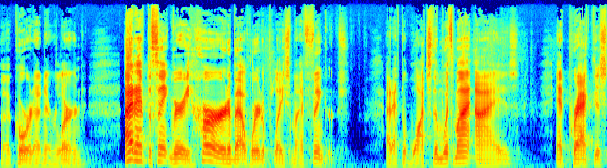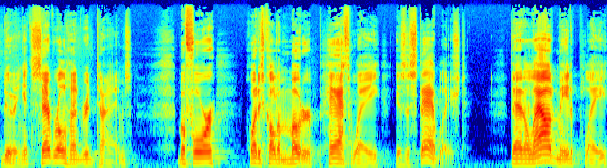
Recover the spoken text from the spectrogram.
a chord I never learned, I'd have to think very hard about where to place my fingers. I'd have to watch them with my eyes and practice doing it several hundred times before what is called a motor pathway is established that allowed me to play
